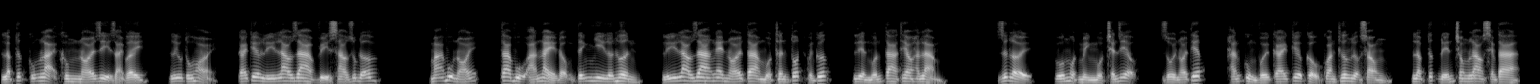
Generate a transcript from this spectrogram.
lập tức cũng lại không nói gì giải vây, lưu tú hỏi, cái kia lý lao ra vì sao giúp đỡ? Mã vũ nói ta vụ án này động tĩnh nhi lớn hơn, lý lao ra nghe nói ta một thân tốt quyền cước, liền muốn ta theo hắn làm. Dứt lời, uống một mình một chén rượu, rồi nói tiếp, hắn cùng với cái kia cậu quan thương lượng xong, lập tức đến trong lao xem ta,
